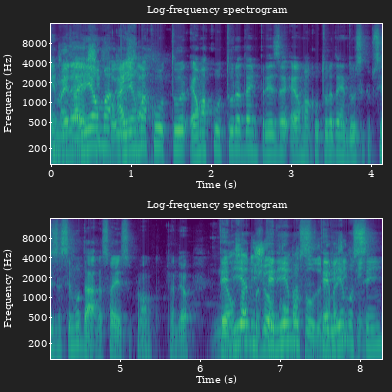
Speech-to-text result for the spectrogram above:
sim, mas aí é uma, aí é uma cultura, é uma cultura da empresa, é uma cultura da indústria que precisa ser mudada, só isso, pronto, entendeu? Não só de jogo, teríamos, tudo, né? Mas teríamos enfim. sim,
